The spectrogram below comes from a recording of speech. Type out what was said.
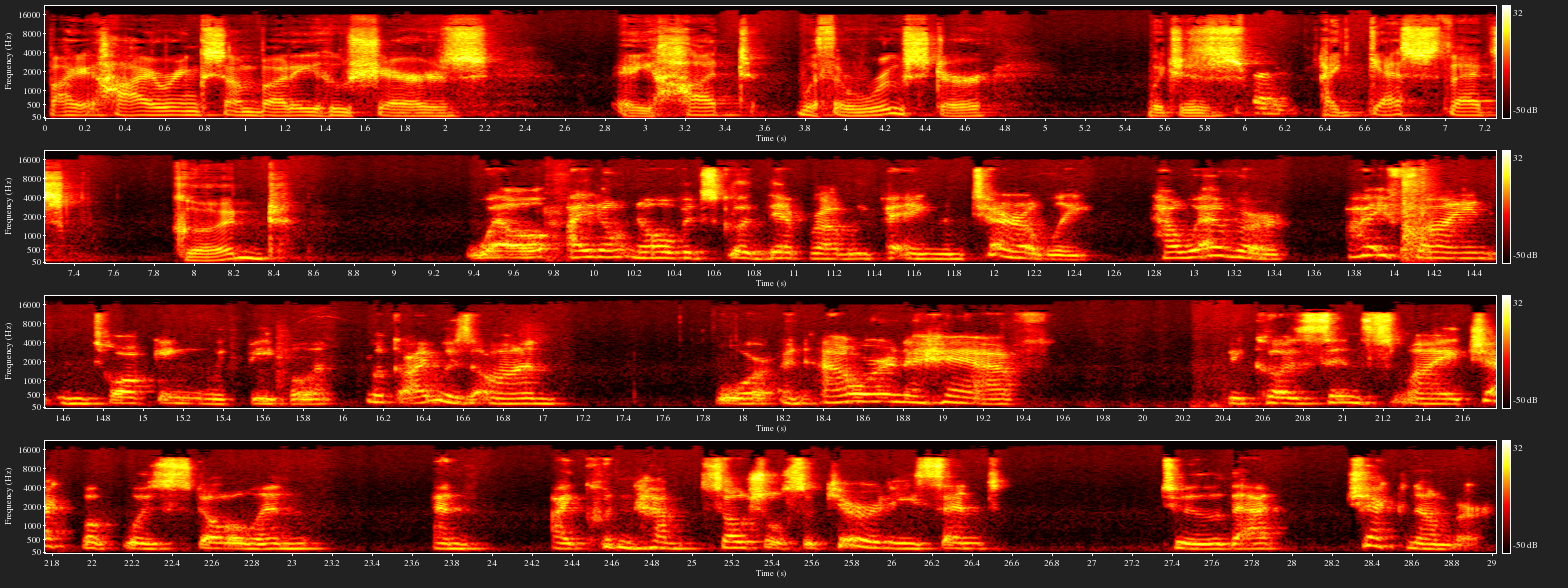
by hiring somebody who shares a hut with a rooster, which is, I guess that's good. Well, I don't know if it's good. They're probably paying them terribly. However, I find in talking with people, and look, I was on for an hour and a half because since my checkbook was stolen and I couldn't have Social Security sent to that check number.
